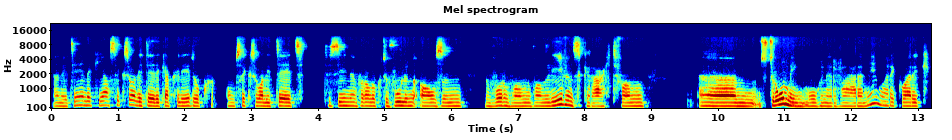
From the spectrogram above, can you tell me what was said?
En uiteindelijk, ja, seksualiteit. Ik heb geleerd ook om seksualiteit te zien en vooral ook te voelen als een, een vorm van, van levenskracht, van um, stroming mogen ervaren. Hè? Waar, ik, waar ik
